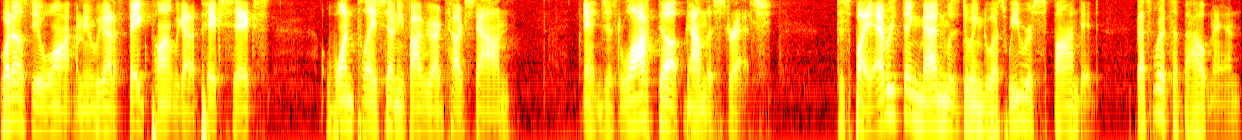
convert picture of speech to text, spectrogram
What else do you want? I mean, we got a fake punt, we got a pick six, one play, 75 yard touchdown, and just locked up down the stretch. Despite everything Madden was doing to us, we responded. That's what it's about, man.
